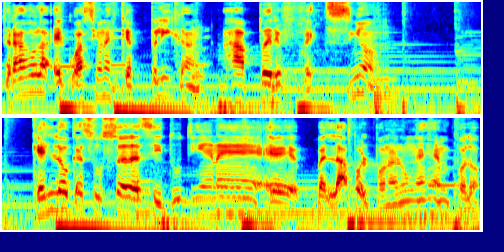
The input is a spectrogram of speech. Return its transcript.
trajo las ecuaciones que explican a perfección ¿Qué es lo que sucede si tú tienes, eh, ¿verdad? Por poner un ejemplo,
